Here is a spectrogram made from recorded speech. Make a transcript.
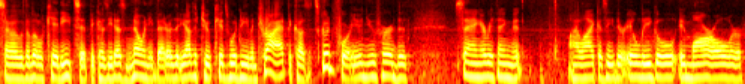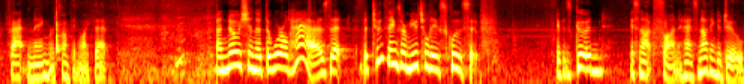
So the little kid eats it because he doesn't know any better. The other two kids wouldn't even try it because it's good for you. And you've heard the saying everything that I like is either illegal, immoral, or fattening, or something like that. A notion that the world has that the two things are mutually exclusive. If it's good, it's not fun. It has nothing to do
